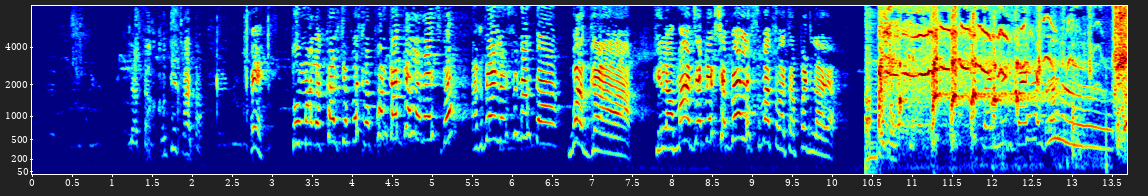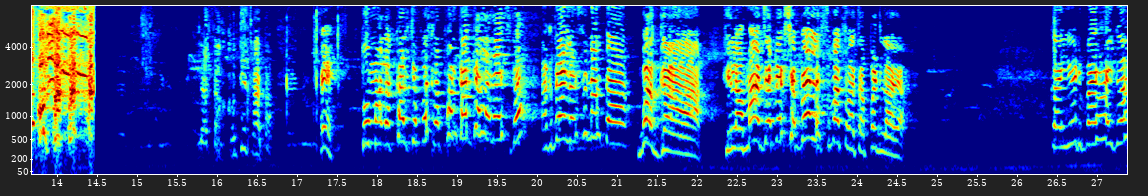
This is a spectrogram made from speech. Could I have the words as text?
तिला दाखवतेच आता हे तू मला कालच्या पासून फोन का केला नाहीस का अगं बॅलन्स नव्हता तिला माझ्यापेक्षा बॅलन्स महत्त्वाचा पडला या. काय नीट बाय हाय ग? तिला दाखवतेच आता हे तू मला कालच्या पासून फोन का केला नाहीस का अगं बॅलन्स नव्हता. बघा तिला माझ्यापेक्षा बॅलन्स महत्त्वाचा पडला या. काय नीट बाय हाय ग?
